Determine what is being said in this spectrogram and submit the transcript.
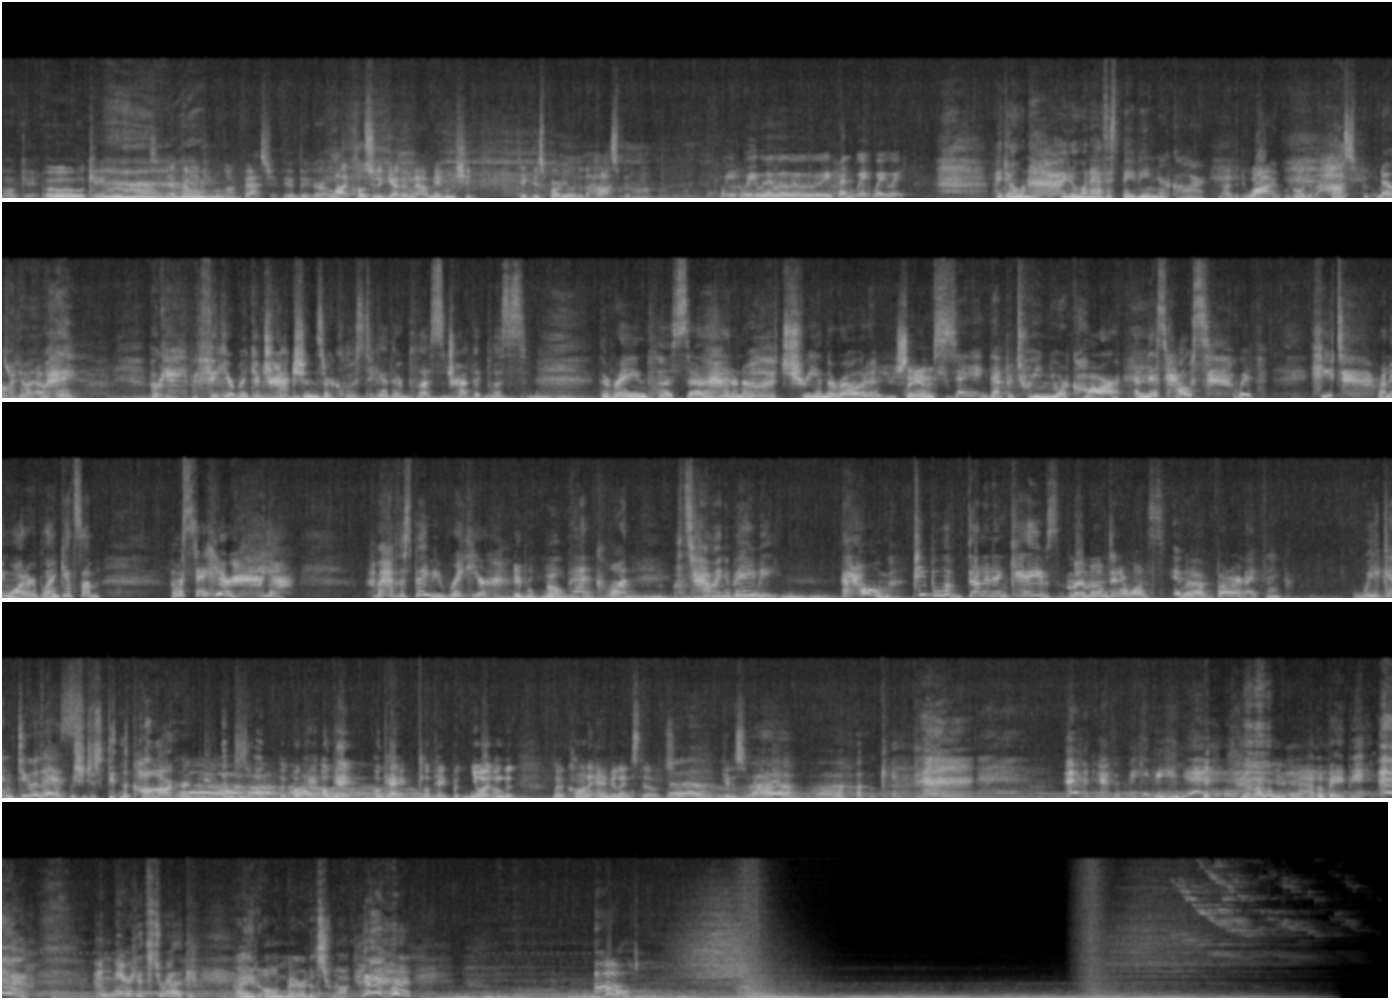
Okay, okay. See, that, that one came a lot faster. They're, they're a lot closer together now. Maybe we should take this party on to the hospital. Wait, wait, wait, wait, wait, wait, Ben, wait, wait, wait. I don't, I don't want to have this baby in your car. Neither do I. We're going to the hospital. No, no, no, hey. Okay, but figure my contractions are close together, plus traffic, plus the rain, plus, uh, I don't know, a tree in the road. What are you saying I'm is you- saying that between your car and this house with heat, running water, blankets, I'm, I'm gonna stay here. Yeah. I'm gonna have this baby right here. April, no. Ben, come on. It's having a baby. At home. People have done it in caves. My mom did it once in a barn, I think. We can do this. We should just get in the car. Uh, okay, okay, okay, okay. But you know what? I'm gonna, I'm gonna call an ambulance though. Just Get us some. Oh, okay. I'm gonna have a baby. You're gonna have a baby. Meredith's rug. Right on Meredith's rug.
